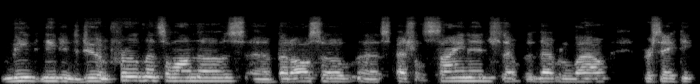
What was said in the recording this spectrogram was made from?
need, needing to do improvements along those, uh, but also uh, special signage that, that would allow for safety.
